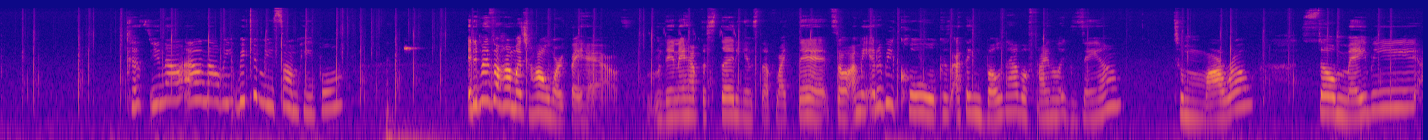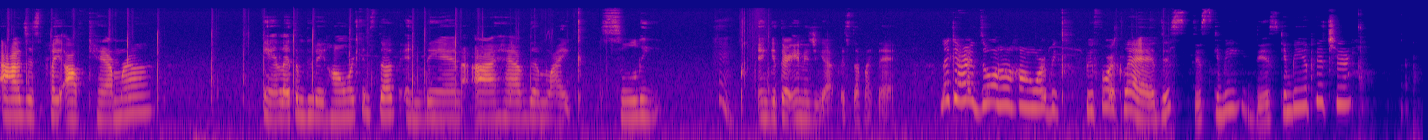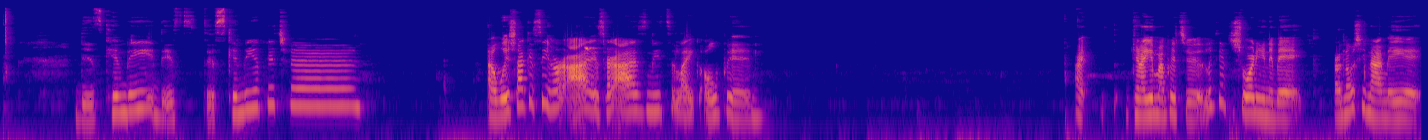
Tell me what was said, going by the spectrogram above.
Cause you know, I don't know, we we can meet some people. It depends on how much homework they have. Then they have to study and stuff like that. So I mean, it'll be cool because I think both have a final exam tomorrow. So maybe I'll just play off camera and let them do their homework and stuff. And then I have them like sleep hmm. and get their energy up and stuff like that. Look at her doing her homework be before class. This this can be this can be a picture. This can be this this can be a picture. I wish I could see her eyes. Her eyes need to like open. Alright, can I get my picture? Look at Shorty in the back. I know she's not mad.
